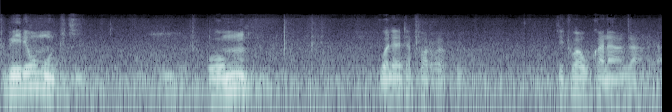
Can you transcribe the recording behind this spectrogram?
Tubeerewo muntu ki? Omu. Wala tafaraku tetwawukananganga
